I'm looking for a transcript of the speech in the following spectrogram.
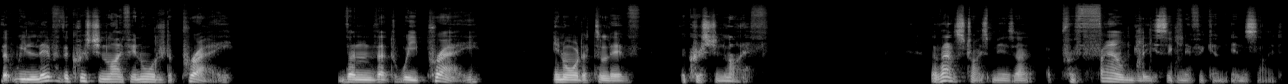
that we live the Christian life in order to pray than that we pray in order to live the Christian life. Now, that strikes me as a, a profoundly significant insight.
